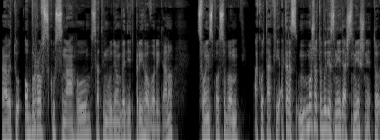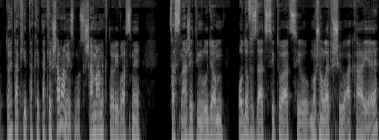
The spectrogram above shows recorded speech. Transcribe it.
práve tú obrovskú snahu sa tým ľuďom vedieť prihovoriť. Áno, svojím spôsobom ako taký, a teraz možno to bude znieť až smiešne, to, to je taký, také, také šamanizmus. Šaman, ktorý vlastne sa snaží tým ľuďom odovzdať situáciu možno lepšiu, aká je,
